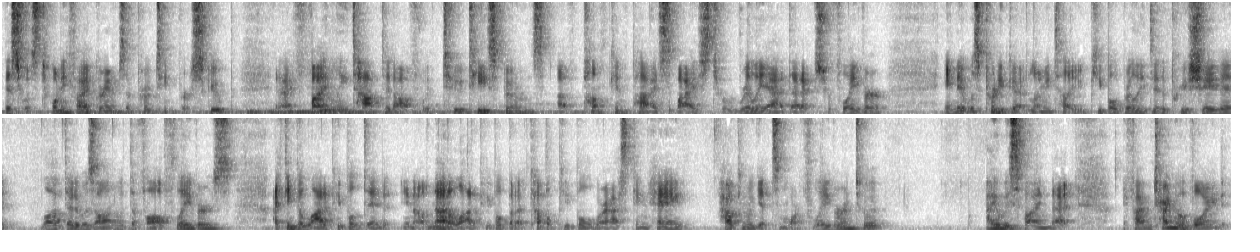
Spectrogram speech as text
This was 25 grams of protein per scoop, and I finally topped it off with two teaspoons of pumpkin pie spice to really add that extra flavor. And it was pretty good, let me tell you. People really did appreciate it, loved that it was on with the fall flavors. I think a lot of people did, you know, not a lot of people, but a couple people were asking, hey, how can we get some more flavor into it? I always find that if I'm trying to avoid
